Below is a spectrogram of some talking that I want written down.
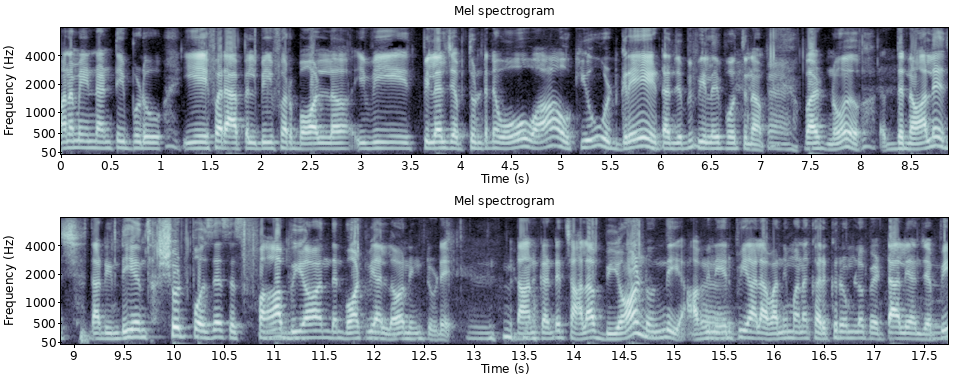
మనం ఏంటంటే ఇప్పుడు A for apple B for ball ఇవి పిల్లలు చెప్తుంటేనే ఓ వావ్ క్యూట్ గ్రేట్ అని చెప్పి ఫీల్ అయిపోతున్నాం. But no the knowledge that Indians should possess is far beyond than what we are learning today దానికంటే చాలా బియాండ్ ఉంది. అవి నేర్పియాలి అవన్నీ మన curriculum లో పెట్టాలి అని చెప్పి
